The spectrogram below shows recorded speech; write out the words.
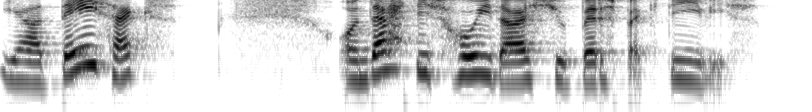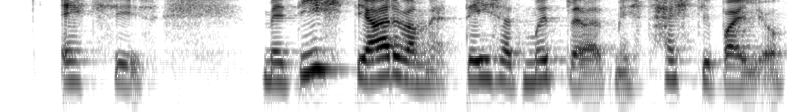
ja teiseks on tähtis hoida asju perspektiivis. ehk siis me tihti arvame, et teised mõtlevad meist hästi palju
